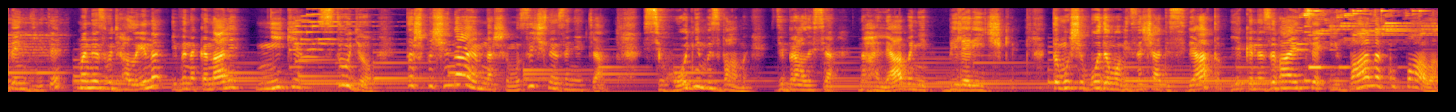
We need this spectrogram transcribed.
день, діти! Мене звуть Галина, і ви на каналі Нікі Студіо. Тож починаємо наше музичне заняття. Сьогодні ми з вами зібралися на галявині біля річки, тому що будемо відзначати свято, яке називається Івана Купала,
